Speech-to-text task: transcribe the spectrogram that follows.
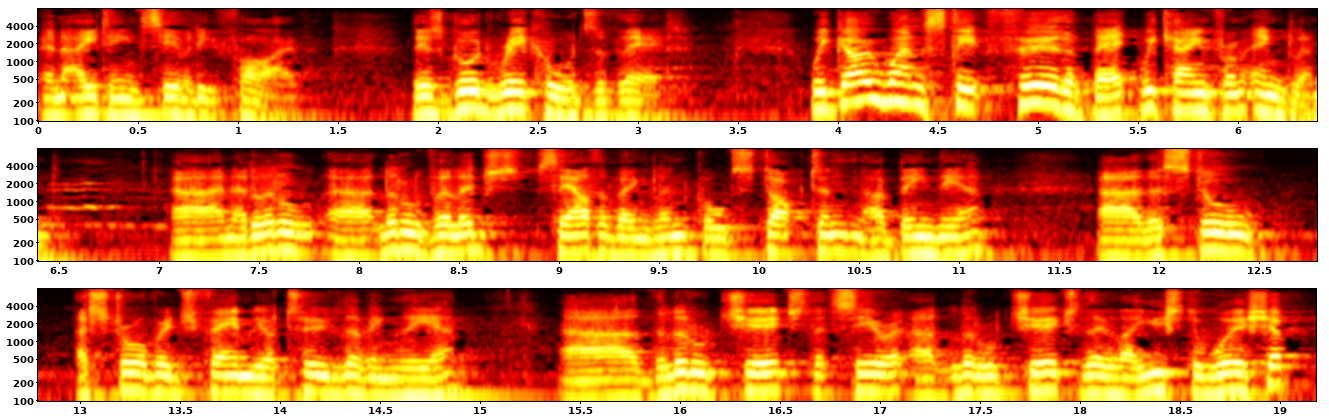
in 1875. There's good records of that. We go one step further back. We came from England, uh, in a little, uh, little village south of England called Stockton. I've been there. Uh, there's still a Strawbridge family or two living there. Uh, the little church that Sarah, uh, little church that they used to worship,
